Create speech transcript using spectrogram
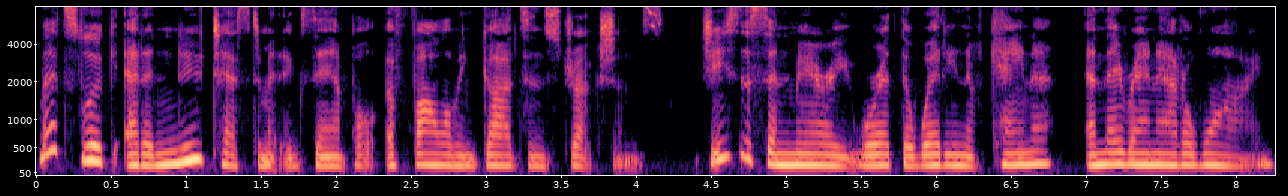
let's look at a New Testament example of following God's instructions. Jesus and Mary were at the wedding of Cana and they ran out of wine.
